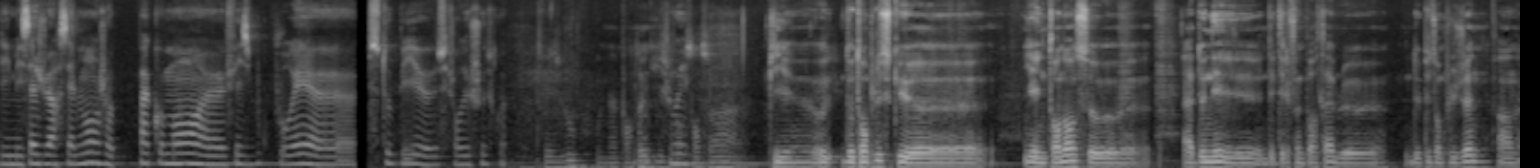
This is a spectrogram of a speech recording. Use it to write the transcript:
Les messages de harcèlement, je vois pas comment euh, Facebook pourrait euh, stopper euh, ce genre de choses. Quoi. Facebook ou n'importe qui, je Oui. pense en soi. Puis euh, d'autant plus que euh, il y a une tendance au- à donner des, des téléphones portables de plus en plus jeunes. Enfin, Mm.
